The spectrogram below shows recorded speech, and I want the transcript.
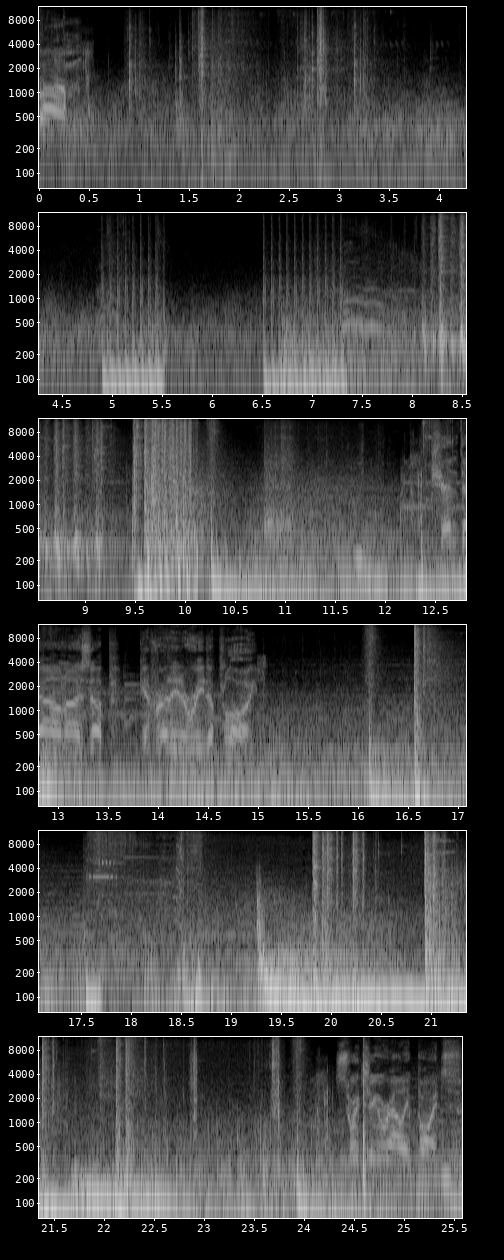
bomb. Chin down, eyes up. Get ready to redeploy. Switching rally points.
